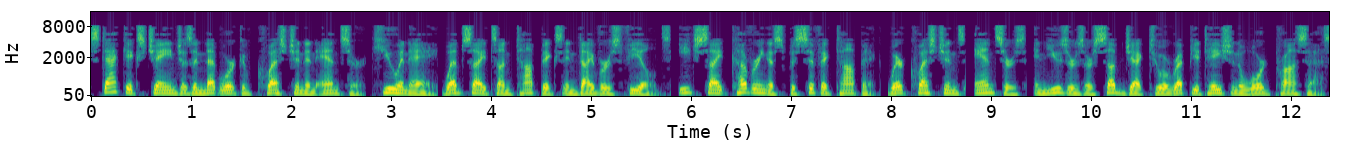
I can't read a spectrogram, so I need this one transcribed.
Stack Exchange is a network of question and answer websites on topics in diverse fields, each site covering a specific topic, where questions, answers, and users are subject to a reputation award process.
